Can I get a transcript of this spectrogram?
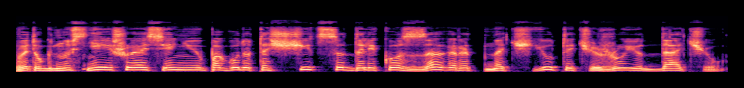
в эту гнуснейшую осеннюю погоду тащиться далеко за город на чью-то чужую дачу.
